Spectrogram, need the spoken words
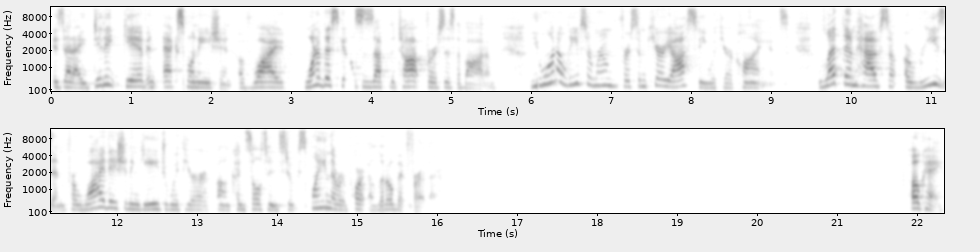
is that I didn't give an explanation of why one of the skills is up the top versus the bottom. You want to leave some room for some curiosity with your clients. Let them have some, a reason for why they should engage with your um, consultants to explain the report a little bit further. Okay,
